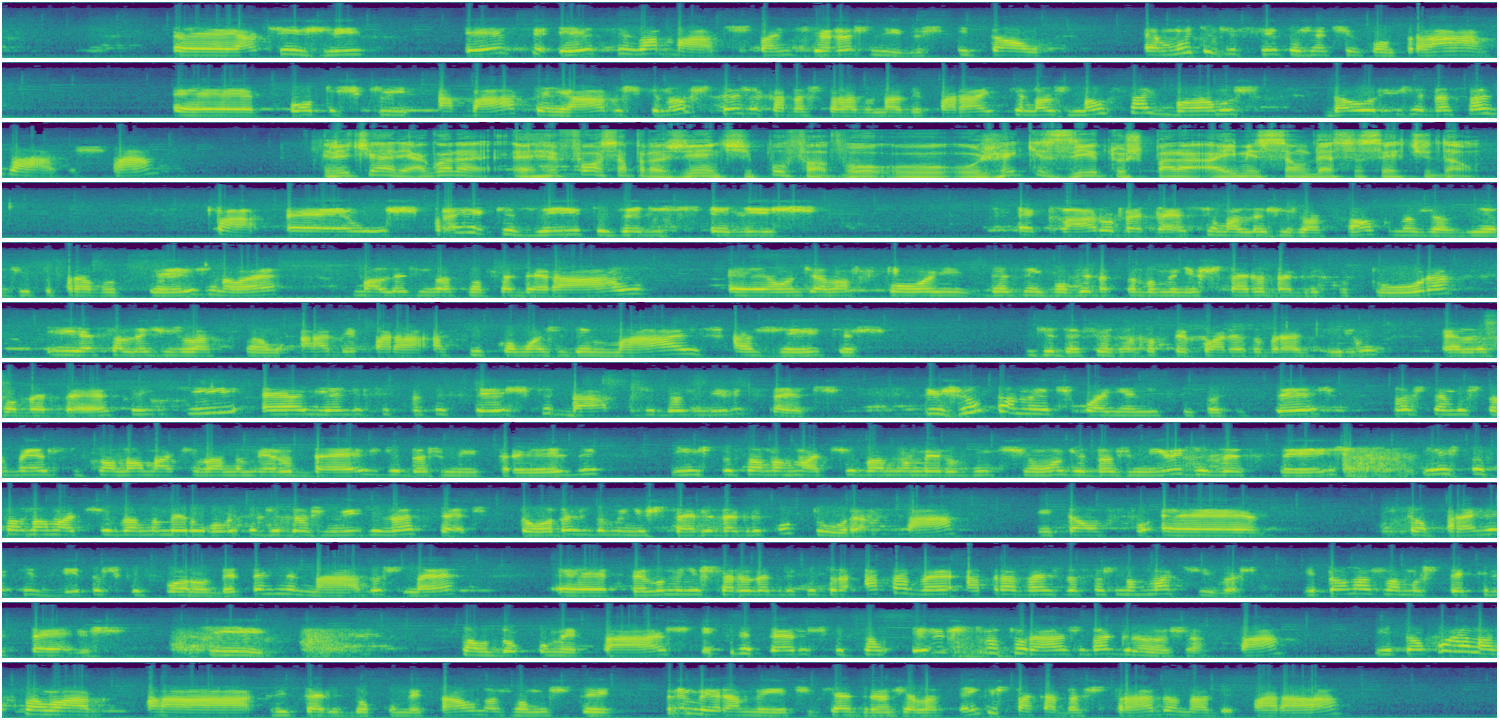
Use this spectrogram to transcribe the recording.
é, atingir esse, esses abates, tá, em feiras livres. Então, é muito difícil a gente encontrar é, pontos que abatem aves que não esteja cadastrado na Depará e que nós não saibamos da origem dessas aves, tá? Letieri, agora é, reforça para gente, por favor, o, os requisitos para a emissão dessa certidão. Tá, é, os pré-requisitos, eles, eles, é claro, obedecem uma legislação, como eu já havia dito para vocês, não é? Uma legislação federal, é, onde ela foi desenvolvida pelo Ministério da Agricultura, e essa legislação há de parar, assim como as demais agências de Defesa da Pecuária do Brasil, elas obedecem, que é a IN 56, que data de 2007. E juntamente com a IN 56, nós temos também a Instrução Normativa número 10 de 2013, e Instrução Normativa número 21 de 2016 e Instrução Normativa número 8 de 2017, todas do Ministério da Agricultura, tá? Então, é, são pré-requisitos que foram determinados, né, é, pelo Ministério da Agricultura através, através dessas normativas. Então, nós vamos ter critérios que são documentais e critérios que são estruturais da granja, tá? Então, com relação a, a, critério documental, nós vamos ter, primeiramente, que a granja ela tem que estar cadastrada na Depará,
